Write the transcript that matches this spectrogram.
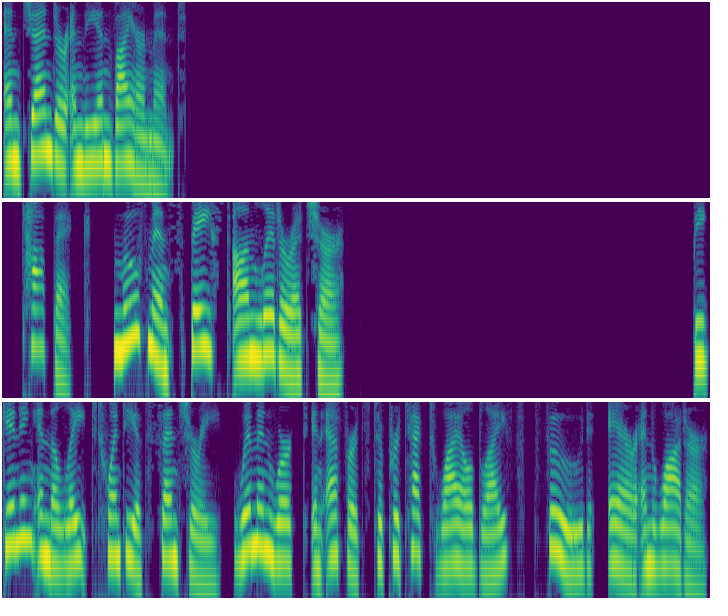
and Gender and the Environment. Topic. Movements based on literature Beginning in the late 20th century, women worked in efforts to protect wildlife, food, air and water.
